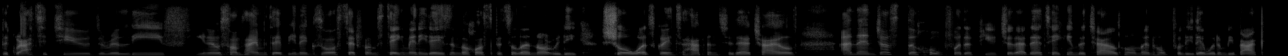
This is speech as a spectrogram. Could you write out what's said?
the gratitude, the relief. You know, sometimes they've been exhausted from staying many days in the hospital and not really sure what's going to happen to their child. And then just the hope for the future that they're taking the child home and hopefully they wouldn't be back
